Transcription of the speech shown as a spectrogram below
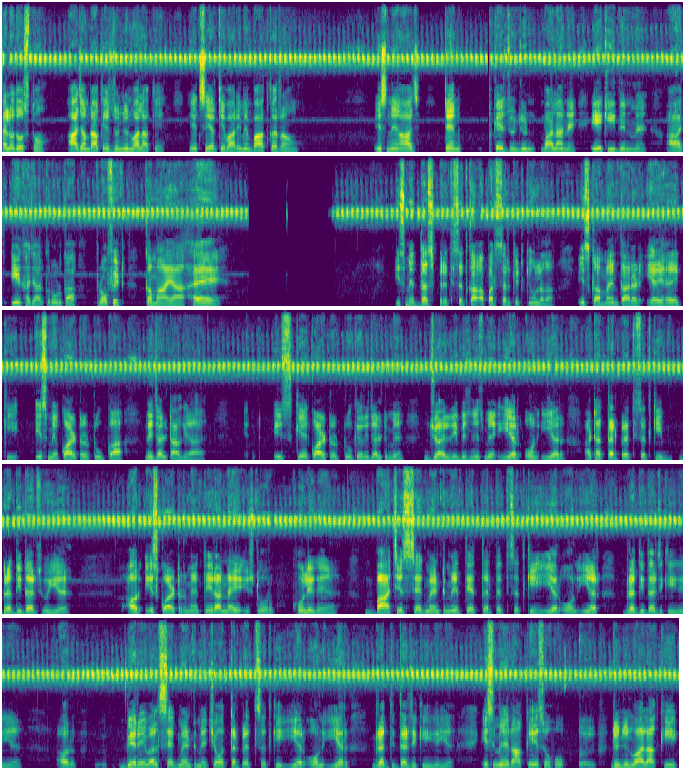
Hello दोस्तों, आज हम राकेश झुंझुनवाला के एक शेयर के बारे में बात कर रहा हूँ। इसने आज टेन राकेश झुंझुनवाला ने एक ही दिन में आज एक हज़ार करोड़ का प्रॉफिट कमाया है। इसमें दस प्रतिशत का अपर सर्किट क्यों लगा? इसका मेन कारण यह है कि इसमें क्वार्टर टू का रिज़ल्ट आ गया है। इसके क्वार्टर टू के रिज़ल्ट में ज्वेलरी बिज़नेस में ईयर ऑन ईयर अठहत्तर प्रतिशत की वृद्धि दर्ज हुई है और इस क्वार्टर में तेरह नए स्टोर खोले गए हैं। बाचिस सेगमेंट में तिहत्तर प्रतिशत की ईयर ऑन ईयर वृद्धि दर्ज की गई है और वेरेबल सेगमेंट में चौहत्तर प्रतिशत की ईयर ऑन ईयर वृद्धि दर्ज की गई है। इसमें राकेश हो झुंझुनवाला की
